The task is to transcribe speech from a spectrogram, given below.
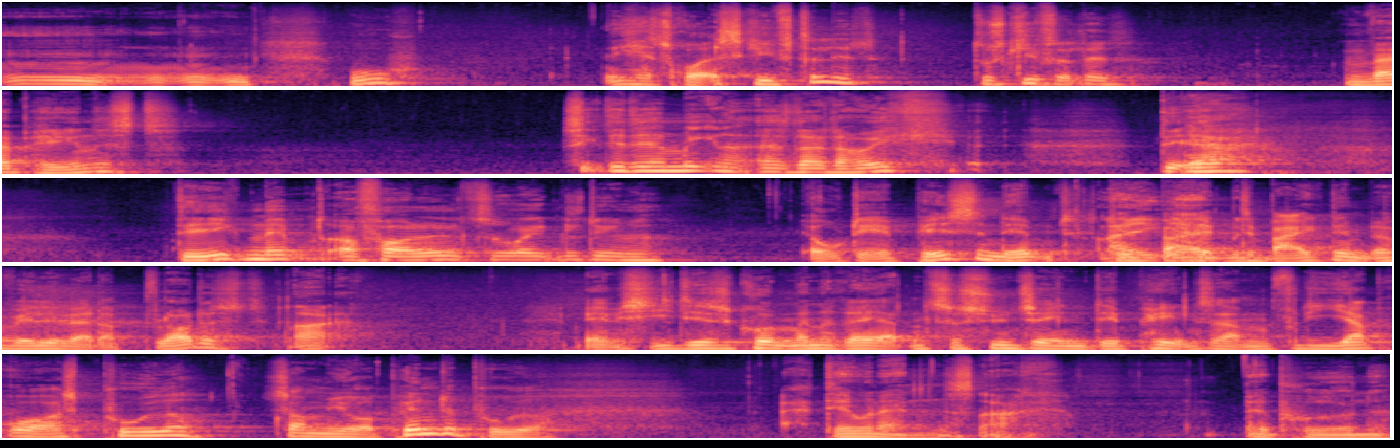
Uh, jeg tror, jeg skifter lidt. Du skifter lidt. Men hvad er pænest? Se, det er det, jeg mener. Altså, der er der jo ikke... Det er, det er ikke nemt at folde to enkeltdyner. Jo, det er pisse nemt. Nej, det, er bare, ja, det er bare ikke nemt at vælge, hvad der er flottest. Nej. Men jeg vil sige, det sekund, man rærer den, så synes jeg egentlig, det er pænt sammen. Fordi jeg bruger også puder, som jo er pyntepuder. Ja, det er jo en anden snak med puderne.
